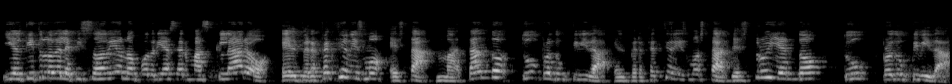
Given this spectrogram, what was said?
Y el título del episodio no podría ser más claro. El perfeccionismo está matando tu productividad. El perfeccionismo está destruyendo tu productividad.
